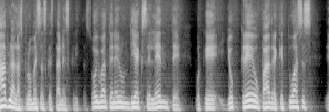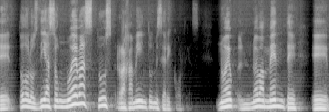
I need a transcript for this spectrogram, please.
Habla las promesas que están escritas. Hoy voy a tener un día excelente porque yo creo, Padre, que tú haces, eh, todos los días son nuevas tus rajamín, tus misericordias. nuevamente, eh,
